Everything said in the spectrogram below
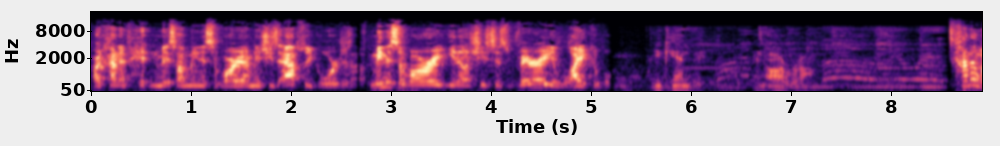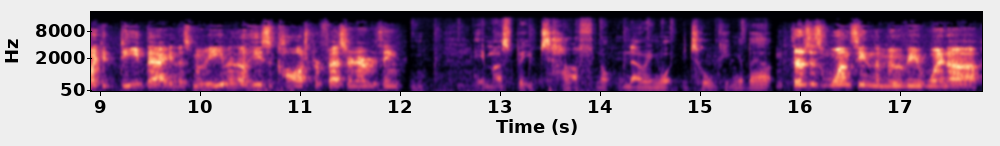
are kind of hit and miss on Mina Suvari. I mean, she's absolutely gorgeous. Mina Suvari, you know, she's just very likable. You can be, and are wrong. It's kind of like a D-bag in this movie, even though he's a college professor and everything. It must be tough not knowing what you're talking about. There's this one scene in the movie when uh,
